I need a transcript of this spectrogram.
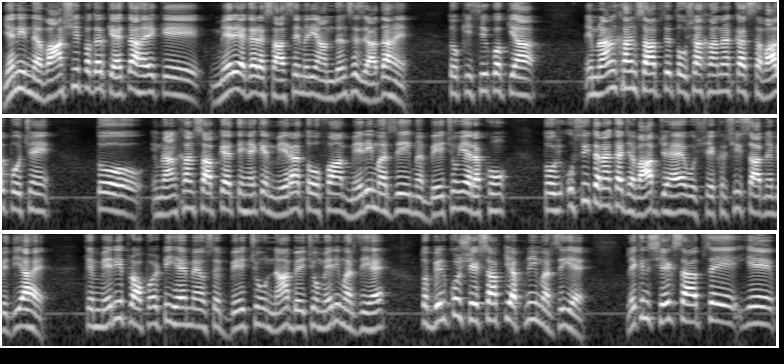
यानी नवाज़ शरीफ अगर कहता है कि मेरे अगर असासे मेरी आमदन से ज़्यादा हैं तो किसी को क्या इमरान खान साहब से तोशा खाना का सवाल पूछें तो इमरान खान साहब कहते हैं कि मेरा तोहफ़ा, मेरी मर्ज़ी, मैं बेचूं या रखूँ? तो उसी तरह का जवाब जो है वो शेख रशीद साहब ने भी दिया है कि मेरी प्रॉपर्टी है, मैं उसे बेचूं, ना बेचूं, मेरी मर्ज़ी है तो बिल्कुल शेख साहब की अपनी मर्ज़ी है। लेकिन शेख साहब से ये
